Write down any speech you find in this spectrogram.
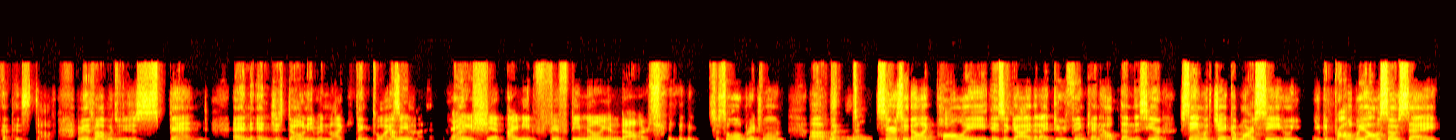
That is tough. I mean, that's what happens when you just spend and and just don't even like think twice. I mean, hey, shit, I need fifty million dollars. it's just a little bridge loan. Uh, but t- seriously though, like Pauley is a guy that I do think can help them this year. Same with Jakob Marsee, who you could probably also say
